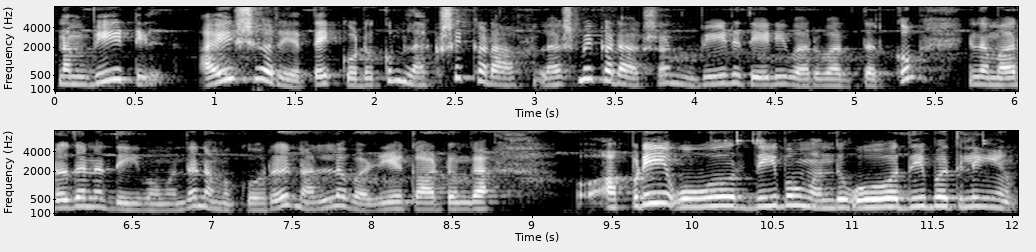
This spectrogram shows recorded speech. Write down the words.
நம் வீட்டில் ஐஸ்வர்யத்தை கொடுக்கும் லக்ஷ்மி கடா லக்ஷ்மி கடாட்சம் வீடு தேடி வருவதற்கும் இந்த மருதன தெய்வம் வந்து நமக்கு ஒரு நல்ல வழியை காட்டுங்க. அப்படி ஒவ்வொரு தீபம் வந்து ஒவ்வொரு தீபத்துலேயும்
